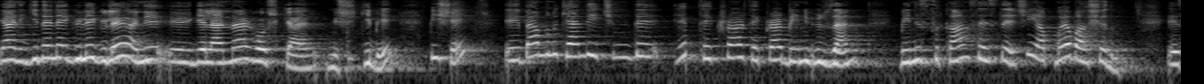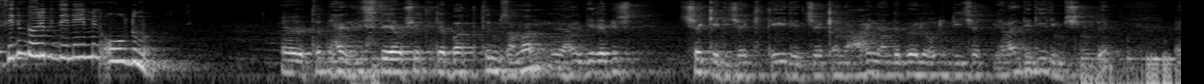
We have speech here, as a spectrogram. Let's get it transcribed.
Yani gidene güle güle hani e, gelenler hoş gelmiş gibi bir şey. E, ben bunu kendi içimde hep tekrar tekrar beni üzen, beni sıkan sesler için yapmaya başladım. E, senin böyle bir deneyimin oldu mu? E, tabii hani listeye o şekilde baktığım zaman hani birebir çek edecek, teyit edecek, hani aynen de böyle oldu diyecek bir halde değilim şimdi. E,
